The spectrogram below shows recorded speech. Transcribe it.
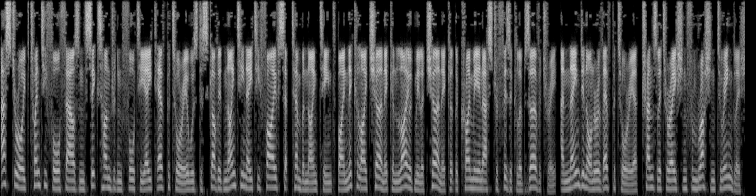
Asteroid 24648 Evpatoria was discovered 1985 September 19 by Nikolai Chernykh and Lyudmila Chernykh at the Crimean Astrophysical Observatory, and named in honor of Evpatoria transliteration from Russian to English,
